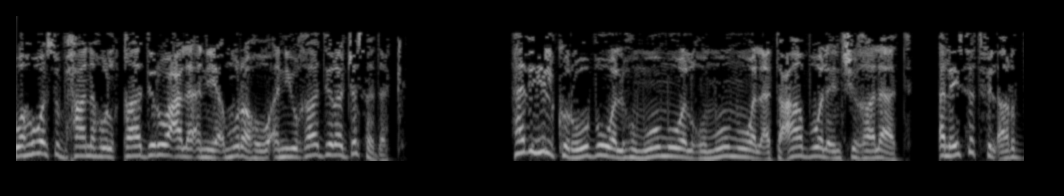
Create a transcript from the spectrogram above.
وهو سبحانه القادر على أن يأمره أن يغادر جسدك. هذه الكروب والهموم والغموم والأتعاب والانشغالات أليست في الأرض؟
